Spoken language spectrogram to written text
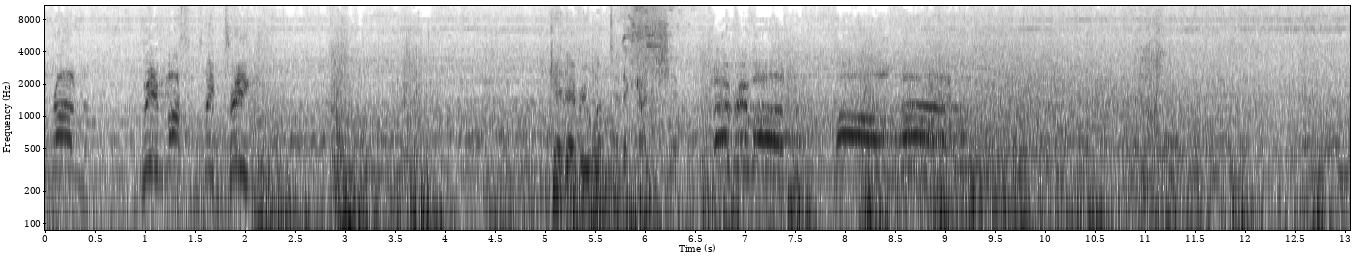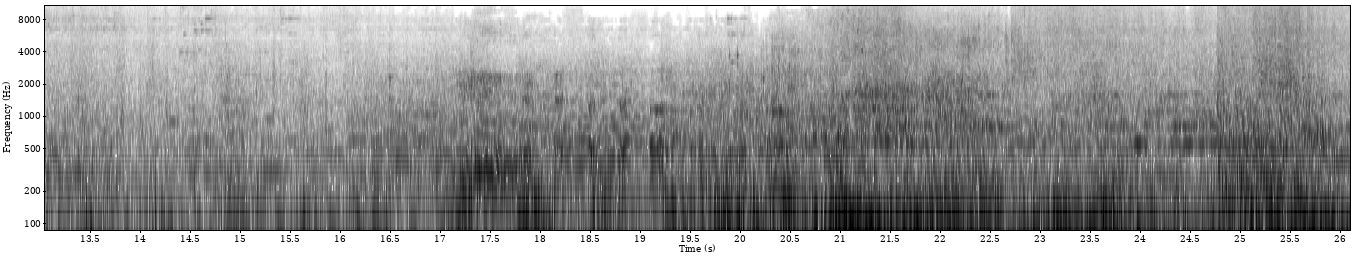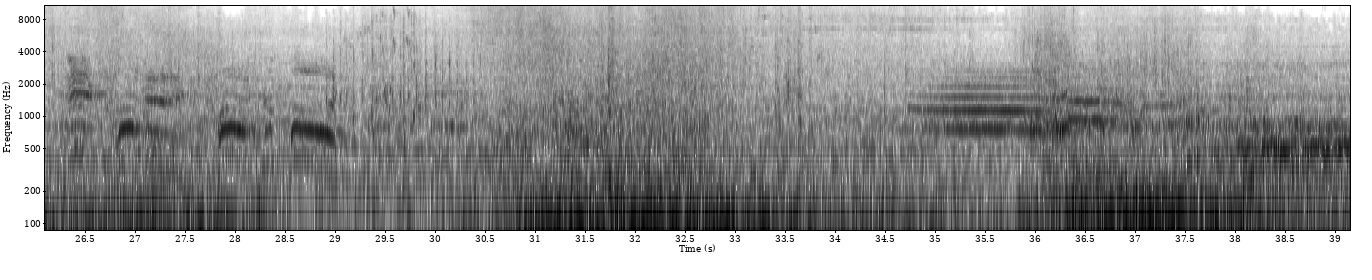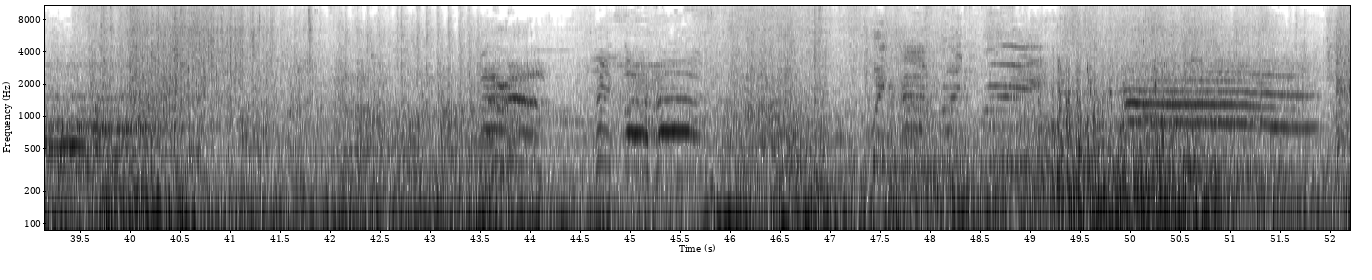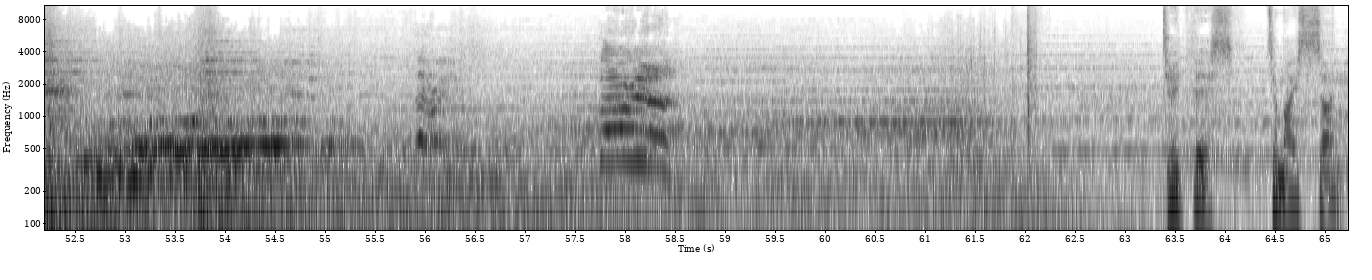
Run! We must retreat! Get everyone to the gunship. Everyone! Fall back! Ha ha ha ha! Take this to my son.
